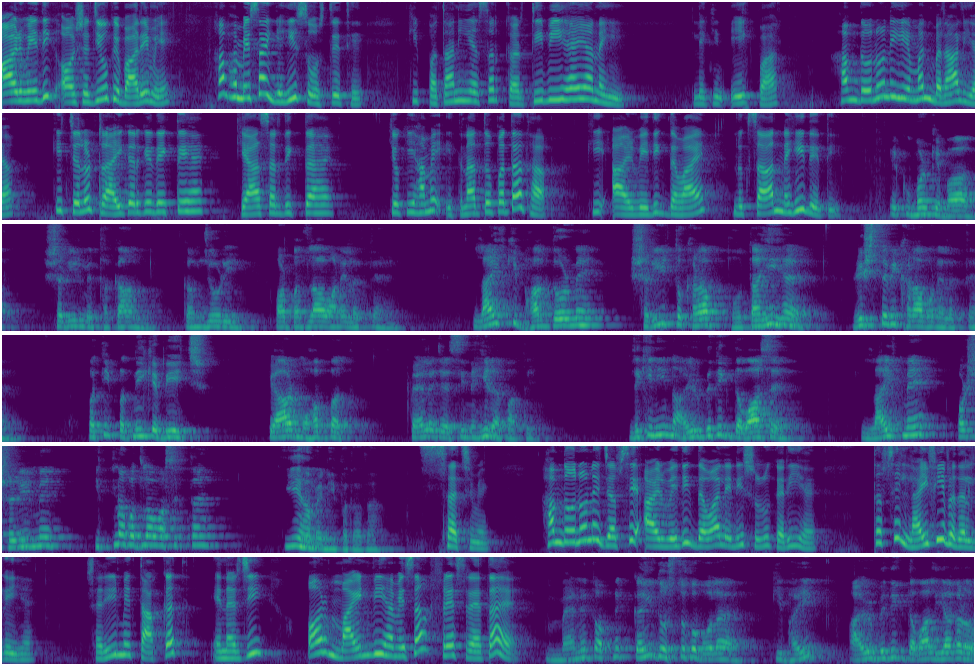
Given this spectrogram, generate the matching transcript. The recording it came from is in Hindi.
आयुर्वेदिक औषधियों के बारे में हम हमेशा यही सोचते थे कि पता नहीं असर करती भी है या नहीं। लेकिन एक बार हम दोनों ने ये मन बना लिया कि चलो ट्राई करके देखते हैं क्या असर दिखता है। क्योंकि हमें इतना तो पता था कि आयुर्वेदिक दवाएँ नुकसान नहीं देती। एक उम्र के बाद शरीर में थकान, कमज़ोरी और बदलाव आने लगते हैं। लाइफ की भागदौड़ में शरीर तो खराब होता ही है, रिश्ते भी खराब होने लगते हैं। पति पत्नी के बीच प्यार मोहब्बत पहले जैसी नहीं रह पाती। लेकिन इन आयुर्वेदिक दवा से लाइफ में और शरीर में इतना बदलाव आ सकता है? ये हमें नहीं पता था। सच में। हम दोनों ने जब से आयुर्वेदिक दवा लेनी शुरू करी है तब से लाइफ ही बदल गई है। शरीर में ताकत एनर्जी और माइंड भी हमेशा फ्रेश रहता है। मैंने तो अपने कई दोस्तों को बोला है कि भाई आयुर्वेदिक दवा लिया करो।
